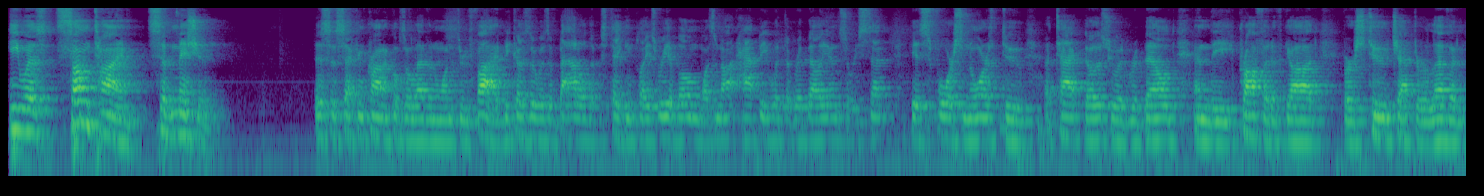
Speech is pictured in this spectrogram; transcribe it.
He was sometime submission. This is Second Chronicles 11, 1 through 5, because there was a battle that was taking place. Rehoboam was not happy with the rebellion, so he sent his force north to attack those who had rebelled. And the prophet of God, verse 2, chapter 11,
